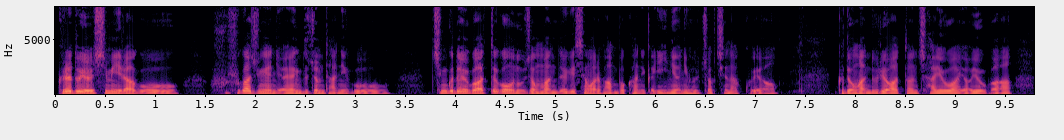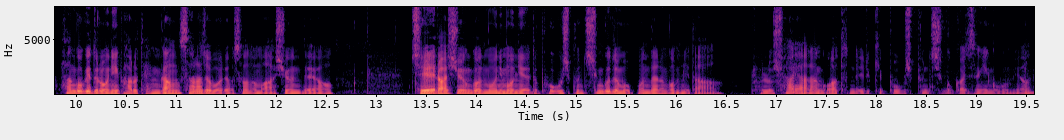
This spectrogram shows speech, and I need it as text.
그래도 열심히 일하고 휴가 중엔 여행도 좀 다니고 친구들과 뜨거운 우정 만들기 생활을 반복하니까 2년이 훌쩍 지났고요. 그동안 누려왔던 자유와 여유가 한국에 들어오니 바로 댕강 사라져버려서 너무 아쉬운데요. 제일 아쉬운 건 뭐니 뭐니 해도 보고 싶은 친구들 못 본다는 겁니다. 별로 샤이 안 한 것 같은데 이렇게 보고 싶은 친구까지 생긴 거 보면.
